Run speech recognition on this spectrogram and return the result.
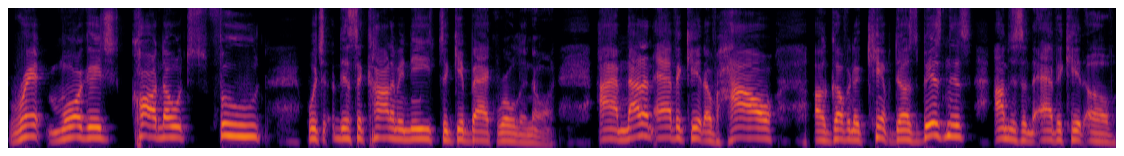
rent, mortgage, car notes, food, which this economy needs to get back rolling on. I am not an advocate of how uh, Governor Kemp does business. I'm just an advocate of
